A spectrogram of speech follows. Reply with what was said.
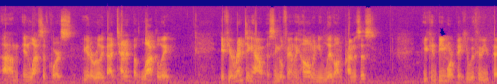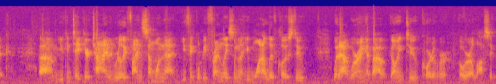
um, unless, of course, you get a really bad tenant. But luckily, if you're renting out a single family home and you live on premises, you can be more picky with who you pick. Um, you can take your time and really find someone that you think will be friendly, someone that you want to live close to, without worrying about going to court over, over a lawsuit.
